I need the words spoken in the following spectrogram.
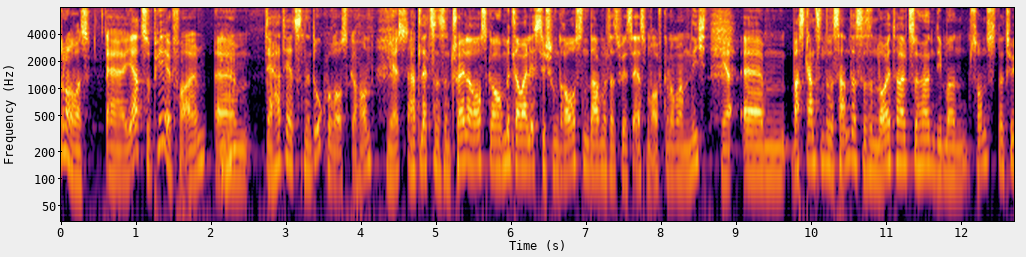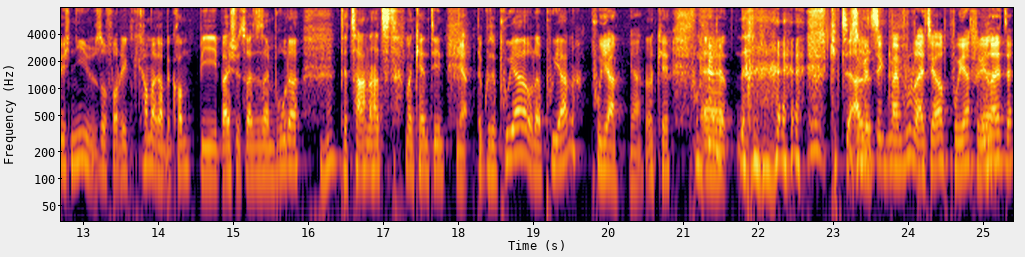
du noch was? Äh, ja, zu P vor allem. Ähm, der hatte jetzt eine Doku rausgehauen. Yes. Er hat letztens einen Trailer rausgehauen. Mittlerweile ist die schon draußen, damals, als wir es erstmal aufgenommen haben, nicht. Ja. Ähm, was ganz interessant ist, das sind Leute halt zu hören, die man sonst natürlich nie so vor die Kamera bekommt, wie beispielsweise sein Bruder, der Zahnarzt, man kennt ihn. Ja. Der gute Puya oder Puyan. Puya, ja. Okay. äh, gibt's ja alles. witzig, mein Bruder heißt ja auch Puya für die Ja. Leute.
